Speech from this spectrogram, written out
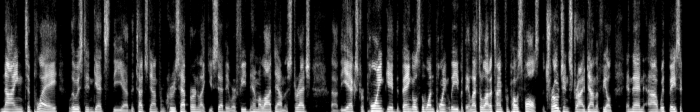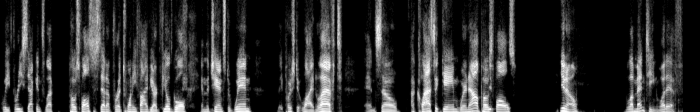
nine to play. Lewiston gets the uh, the touchdown from Cruz Hepburn. Like you said, they were feeding him a lot down the stretch. Uh, the extra point gave the Bengals the one point lead, but they left a lot of time for Post Falls. The Trojans drive down the field, and then uh, with basically three seconds left, Post Falls is set up for a 25 yard field goal and the chance to win. They pushed it wide left, and so a classic game where now Post Falls, you know, lamenting what if.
